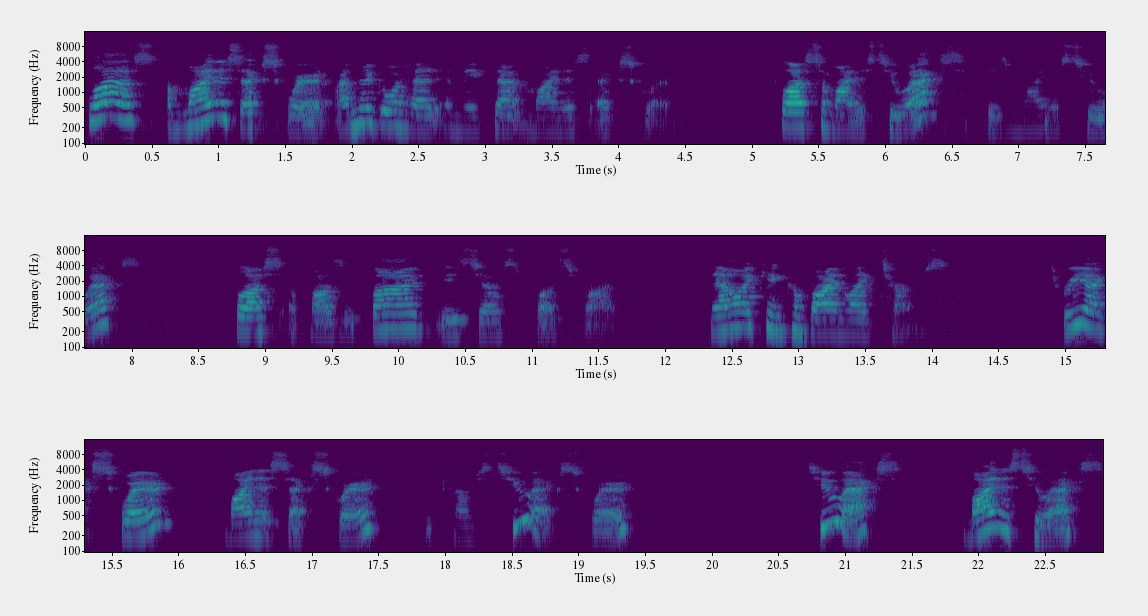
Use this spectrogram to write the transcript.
plus a minus x squared, I'm going to go ahead and make that minus x squared. Plus a minus 2x is minus 2x, plus a positive 5 is just plus 5. Now I can combine like terms. 3x squared minus x squared becomes 2x squared. 2x minus 2x,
